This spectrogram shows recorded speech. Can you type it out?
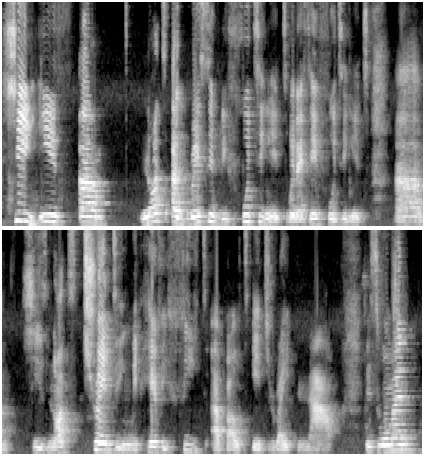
She is um, not aggressively footing it. When I say footing it, um, she's not treading with heavy feet about it right now. This woman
